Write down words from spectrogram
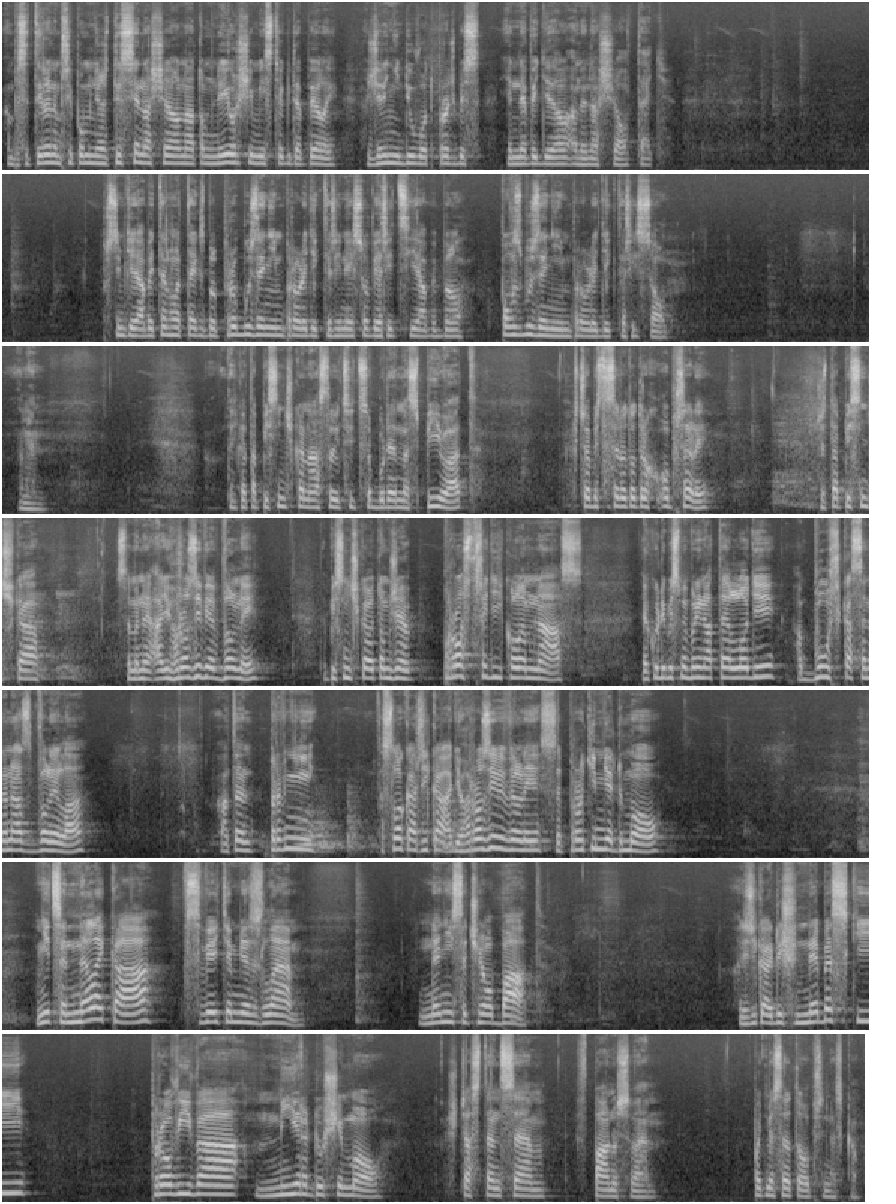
Aby si ty lidem připomněl, že ty jsi našel na tom nejhorším místě, kde byli. A že není důvod, proč bys je neviděl a nenašel teď. Prosím tě, aby tenhle text byl probuzením pro lidi, kteří nejsou věřící, aby byl povzbuzením pro lidi, kteří jsou. Amen. Teďka ta písnička následující, co budeme zpívat, chci, abyste se do toho trochu opřeli, že ta písnička se jmenuje Ať hrozivě vlny. Ta písnička je o tom, že prostředí kolem nás, jako kdyby jsme byli na té lodi a bůřka se na nás vlila. A ten první, ta sloka říká, ať hrozivě vlny se proti mě dmou, nic se neleká v světě mě zlém. Není se čeho bát. A říká, když nebeský provívá mír duši mou, šťasten jsem v pánu svém. Pojďme se do toho opřít dneska.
